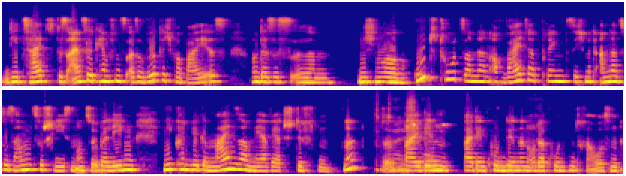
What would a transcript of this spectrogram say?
die Zeit des Einzelkämpfens also wirklich vorbei ist und dass es ähm, nicht nur gut tut, sondern auch weiterbringt, sich mit anderen zusammenzuschließen und zu überlegen, wie können wir gemeinsam Mehrwert stiften ne? bei, den, bei den Kundinnen oder Kunden draußen.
